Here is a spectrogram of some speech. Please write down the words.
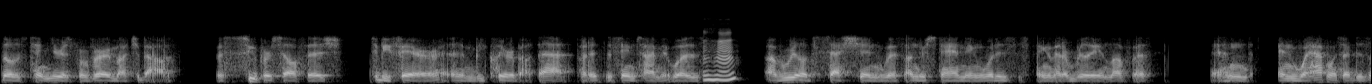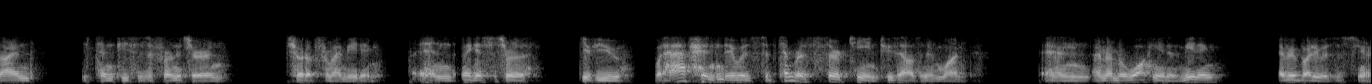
those 10 years were very much about was super selfish, to be fair and be clear about that. But at the same time, it was Mm-hmm. a real obsession with understanding what is this thing that I'm really in love with. And and what happened was I designed these ten pieces of furniture and showed up for my meeting. And I guess to sort of give you what happened, it was September 13, 2001. And I remember walking into the meeting, everybody was just, you know,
